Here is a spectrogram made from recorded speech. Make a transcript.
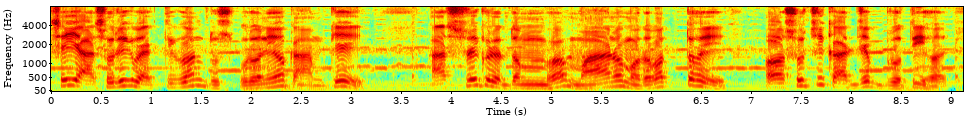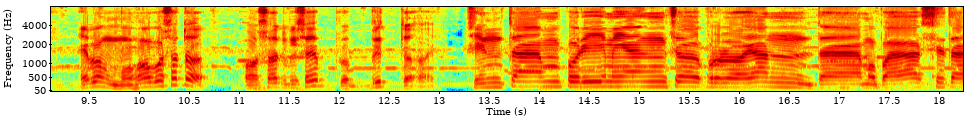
সেই আসরিক ব্যক্তিগণ দুষ্পূরণীয় কামকে আশ্রয় করে দম্ভ, মান ও মদমত্ত হয়ে অসুচি কার্যে ব্রতী হয় এবং মোহবশত অসৎ বিষয়ে প্রবৃত্ত হয়। চিন্তাম পরিমেয়াং চ প্রলয়ান্তামুপাশ্রিতা।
